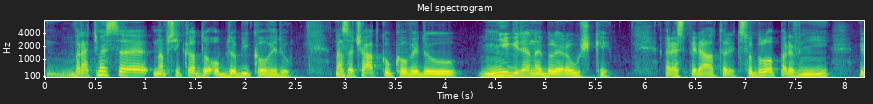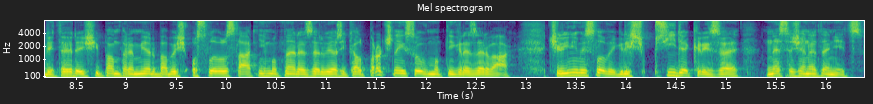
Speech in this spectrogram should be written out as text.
vraťme se například do období covidu. Na začátku covidu nikde nebyly roušky respirátory. Co bylo první, kdy tehdejší pan premiér Babiš oslovil státní hmotné rezervy a říkal, proč nejsou v hmotných rezervách? Čili jinými slovy, když přijde krize, neseženete nic.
